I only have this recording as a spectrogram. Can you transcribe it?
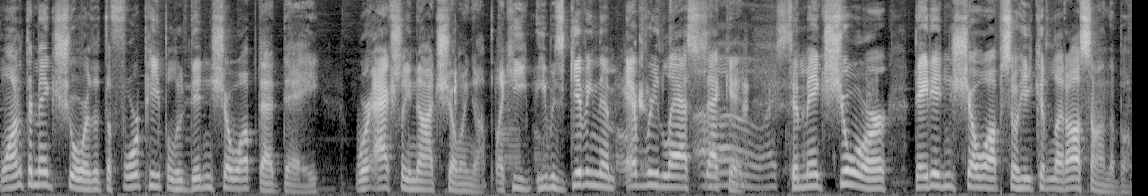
wanted to make sure that the four people who didn't show up that day were actually not showing up like he he was giving them every last second Oh, to make sure they didn't show up so he could let us on the boat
